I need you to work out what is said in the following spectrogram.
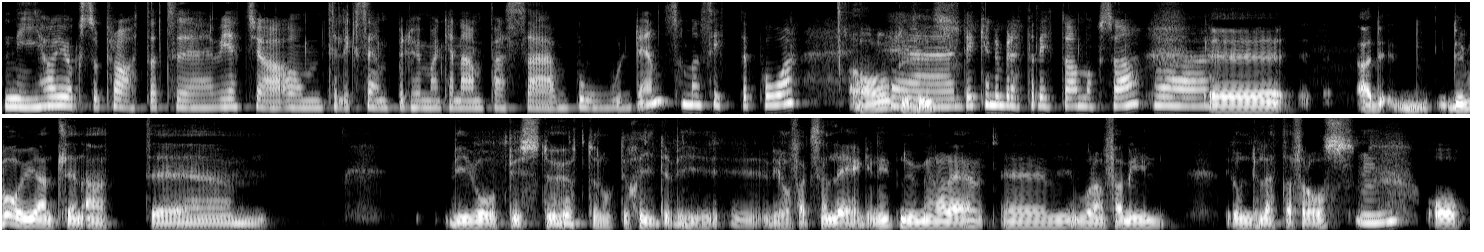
ni har ju också pratat, eh, vet jag, om till exempel hur man kan anpassa borden som man sitter på. Ja, precis. Eh, det kan du berätta lite om också. Eh, ja, det, det, var ju egentligen att ehm, vi var uppe i Stöten och åkte skidor. Vi, vi har faktiskt en lägenhet numera där, eh, vår familj. Det underlättar för oss. Mm. Och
